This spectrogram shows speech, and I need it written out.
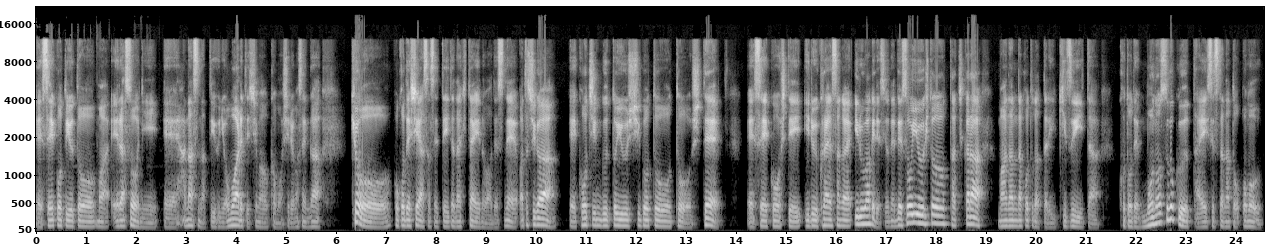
えー、成功というと、まあ、偉そうに、え話すなっていうふうに思われてしまうかもしれませんが、今日ここでシェアさせていただきたいのはですね、私が、えコーチングという仕事を通して、え成功しているクライアントさんがいるわけですよね。で、そういう人たちから学んだことだったり、気づいたことでものすごく大切だなと思う、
